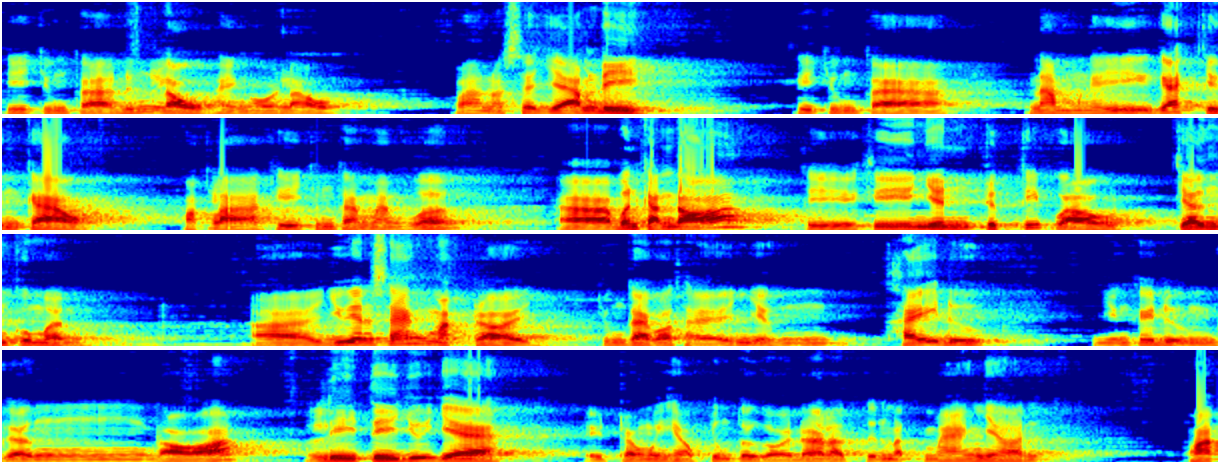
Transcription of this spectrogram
khi chúng ta đứng lâu hay ngồi lâu và nó sẽ giảm đi khi chúng ta nằm nghỉ gác chân cao hoặc là khi chúng ta mang vớ. À, bên cạnh đó thì khi nhìn trực tiếp vào chân của mình à, dưới ánh sáng của mặt trời chúng ta có thể nhận thấy được những cái đường gân đỏ li ti dưới da. Thì trong y học chúng tôi gọi đó là tĩnh mạch mạng nhện hoặc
